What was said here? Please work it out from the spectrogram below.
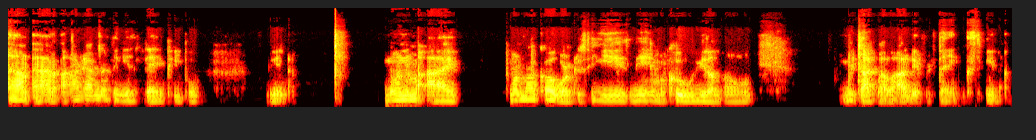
I, I, I have nothing against gay people, you know, one of my I, one of my coworkers, he is me and him are cool. We get along. We talk about a lot of different things. You know,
